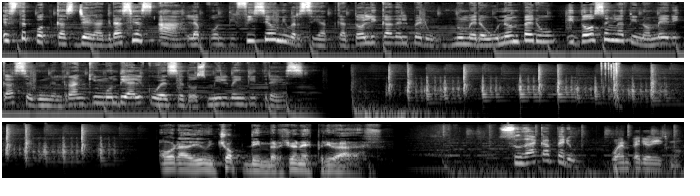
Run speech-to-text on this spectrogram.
Este podcast llega gracias a la Pontificia Universidad Católica del Perú, número uno en Perú y dos en Latinoamérica según el ranking mundial QS 2023. Hora de un shock de inversiones privadas. Sudaca, Perú. Buen periodismo.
